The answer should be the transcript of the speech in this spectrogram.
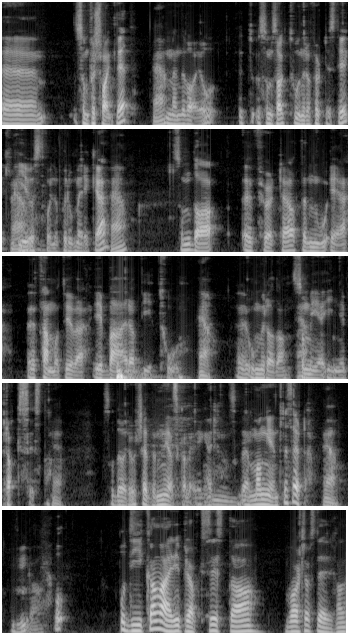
Eh, som forsvant litt. Men det var jo som sagt 240 stykk i Østfold og på Romerike, som da uh, førte til at det nå er 25 i hver av de to Ja. eh, områdene som er inne i praksis. Da. Ja. Så det har jo skjedd en nedskalering her. Så det er mange interesserte. Ja. Mm. Og, og de kan være i praksis da hva slags dere kan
